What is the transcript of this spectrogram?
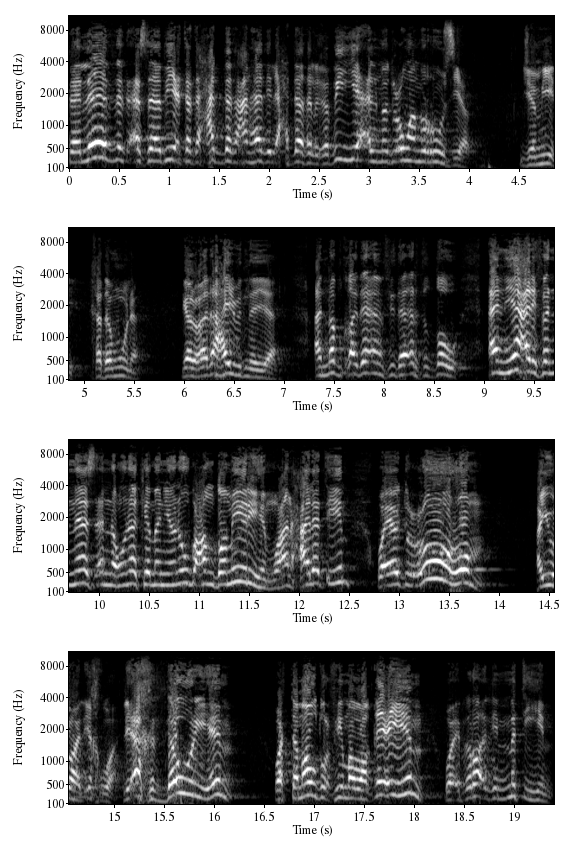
ثلاثة أسابيع تتحدث عن هذه الأحداث الغبية المدعومة من روسيا. جميل خدمونا. قالوا هذا هاي بدنا إياه. أن نبقى دائما في دائرة الضوء أن يعرف الناس أن هناك من ينوب عن ضميرهم وعن حالتهم ويدعوهم أيها الإخوة لأخذ دورهم والتموضع في مواقعهم وإبراء ذمتهم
